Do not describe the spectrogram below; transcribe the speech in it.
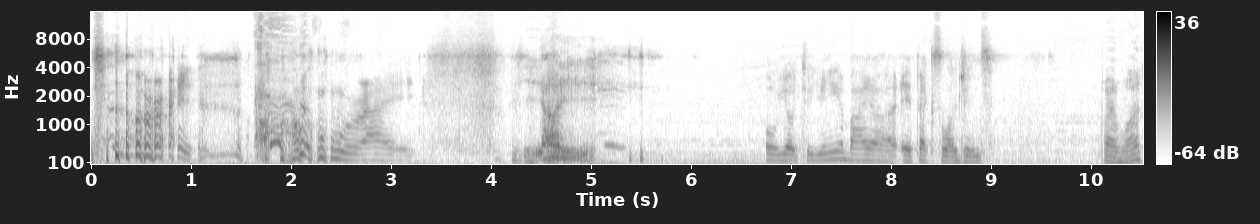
Alright. Alright. Yay. Oh, yo, dude, you need to buy uh, Apex Legends. Buy what?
